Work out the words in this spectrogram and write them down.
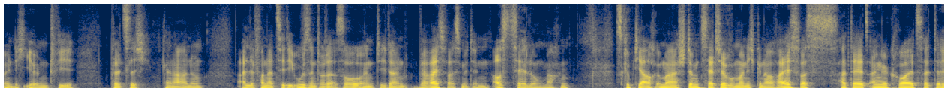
und nicht irgendwie plötzlich, keine Ahnung, alle von der CDU sind oder so und die dann, wer weiß was mit den Auszählungen machen. Es gibt ja auch immer Stimmzettel, wo man nicht genau weiß, was hat der jetzt angekreuzt, hat der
